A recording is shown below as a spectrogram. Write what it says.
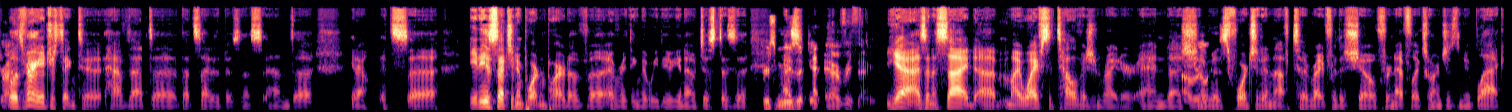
right. Well, it's very interesting to have that uh, that side of the business, and uh, you know, it's uh, it is such an important part of uh, everything that we do. You know, just as a there's music in everything yeah, as an aside, uh, my wife's a television writer, and uh, Oh, she really? was fortunate enough to write for the show for Netflix, Orange is the New Black.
